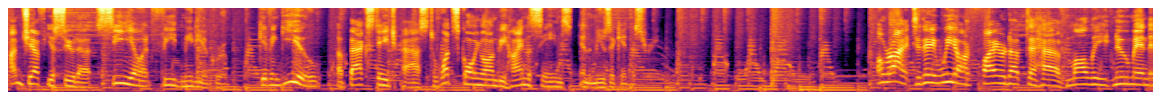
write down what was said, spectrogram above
I'm Jeff Yasuda, CEO at Feed Media Group, giving you a backstage pass to what's going on behind the scenes in the music industry. All right, today we are fired up to have Molly Newman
